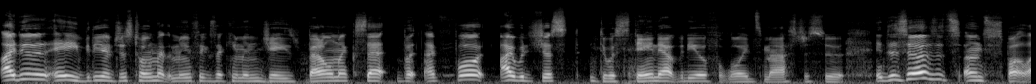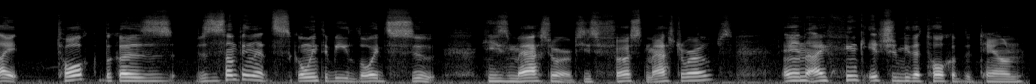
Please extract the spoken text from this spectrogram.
I did a video just talking about the minifigs that came in Jay's Battle Mech set, but I thought I would just do a standout video for Lloyd's Master Suit. It deserves its own spotlight talk because this is something that's going to be Lloyd's suit. He's Master Robes, he's first Master Robes, and I think it should be the talk of the town.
